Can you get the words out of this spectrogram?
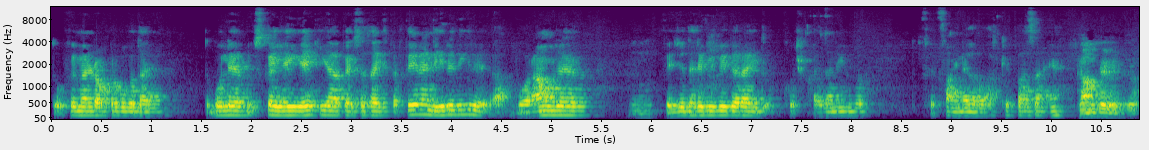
तो फिर मैंने डॉक्टर को बताया। तो बोले अब इसका यही है कि आप एक्सरसाइज करते रहें धीरे धीरे आपको आराम हो जाएगा। हम्म। फिजियोथेरेपी भी कराई तो कुछ फ़ायदा नहीं हुआ। फिर फाइनल अब आपके पास आए हैं। काम क्या करते हो?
